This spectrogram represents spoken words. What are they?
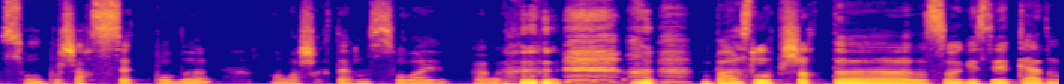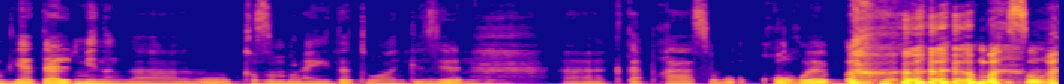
Сол бір жақсы сәт болды. Алғашқы кітабымыз солай басылып шықты. Сол кезде кәдімгі иә дәл менің қызым аида туған кезде ә, кітапқа сол қол қойып басуға.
